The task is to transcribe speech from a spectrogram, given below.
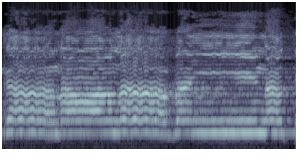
كَانَ عَلَىٰ بَيِّنَةٍ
